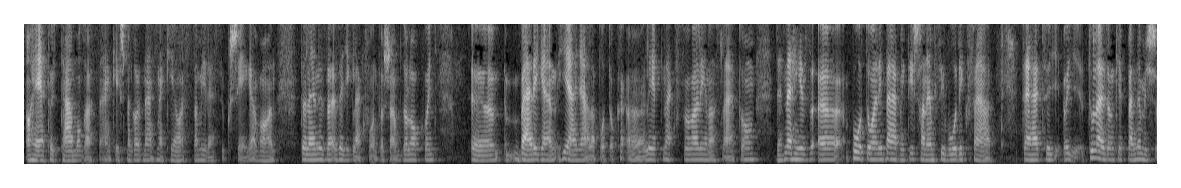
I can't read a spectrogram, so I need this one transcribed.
ahelyett, hogy támogatnánk és megadnánk neki azt, amire szüksége van. Talán ez az egyik legfontosabb dolog, hogy bár igen, hiányállapotok lépnek föl, én azt látom, de nehéz pótolni bármit is, ha nem szívódik fel. Tehát, hogy, hogy tulajdonképpen nem is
